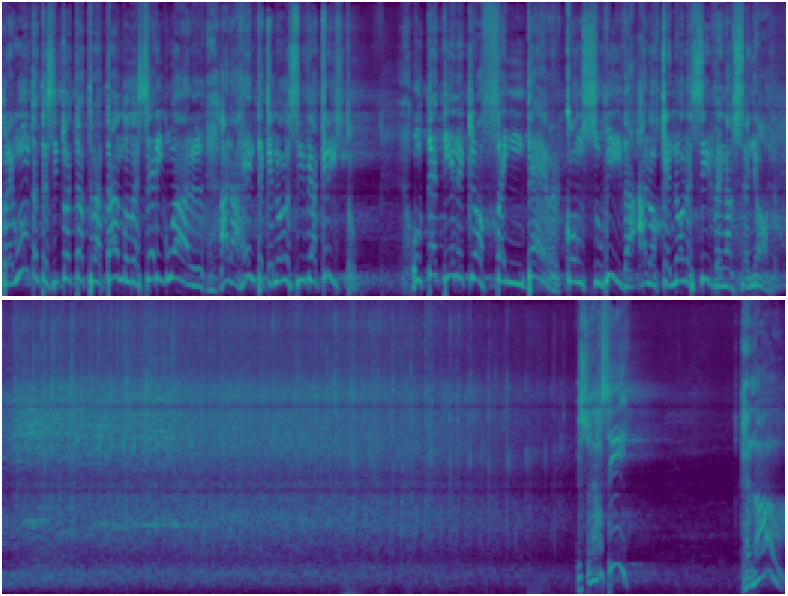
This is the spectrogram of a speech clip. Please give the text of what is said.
Pregúntate si tú estás tratando de ser igual a la gente que no le sirve a Cristo. Usted tiene que ofender con su vida a los que no le sirven al Señor. Eso es así. Hello.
